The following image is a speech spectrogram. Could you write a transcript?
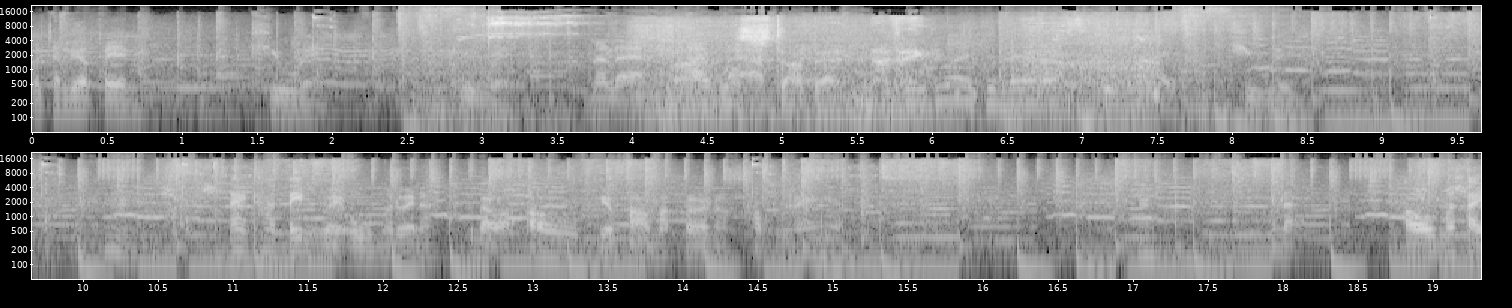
ก็จะเลือกเป็นคิวเรตคิวเรตนั่นแหละ I will stop at nothing. ด้วยคุณได้รับสกินใหม่คิวเรตได้ท่าเต้นไวโอมาด้วยนะ ก็แบบว่า เอ้าเฟี้ยวฟ้าวมากเลยนะครับเนี่ยอืมนั่นแหละ เอามาใส่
